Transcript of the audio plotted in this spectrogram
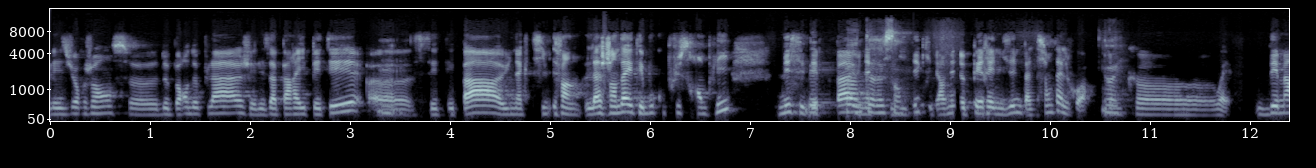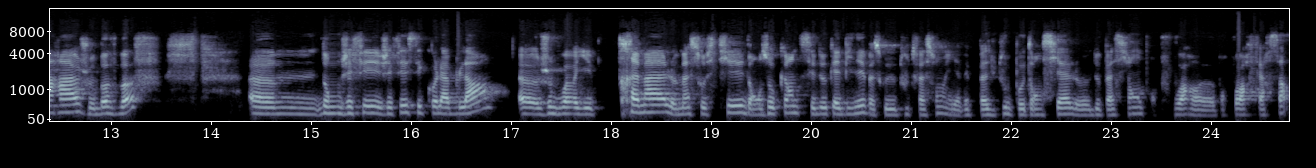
les urgences de bord de plage et les appareils pétés, mmh. c'était pas une activité. Enfin, l'agenda était beaucoup plus rempli, mais c'était pas, pas une activité qui permet de pérenniser une patientèle, quoi. Donc, ouais, démarrage bof bof. donc j'ai fait j'ai fait ces collabs là. je me voyais très mal m'associer dans aucun de ces deux cabinets parce que de toute façon, il n'y avait pas du tout le potentiel de patients pour pouvoir, pour pouvoir faire ça.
